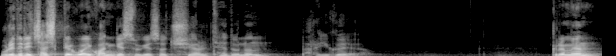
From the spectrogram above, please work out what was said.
우리들이 자식들과의 관계 속에서 취할 태도는 바로 이거예요. 그러면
